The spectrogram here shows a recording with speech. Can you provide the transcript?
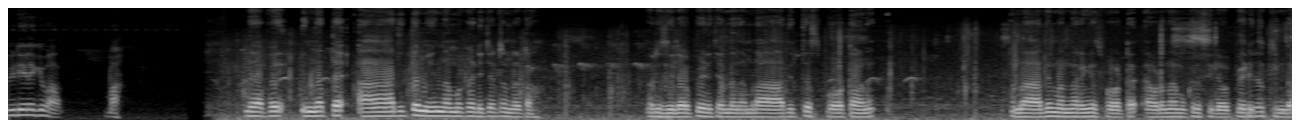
വീഡിയോയിലേക്ക് പോവാം. വാ. അപ്പോൾ ഇന്നത്തെ ആദ്യത്തെ മീൻ നമുക്ക് അടിച്ചിട്ടുണ്ട് കേട്ടോ. ഒരു സിലോപ്പി അടിച്ചിട്ടുണ്ട്. നമ്മുടെ ആദ്യത്തെ സ്പോട്ടാണ് നമ്മൾ ആദ്യം വന്നിറങ്ങിയ സ്പോട്ട് അവിടെ നിന്ന് നമുക്കൊരു സിലോപ്പി അടിച്ചിട്ടുണ്ട്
